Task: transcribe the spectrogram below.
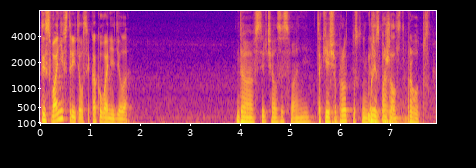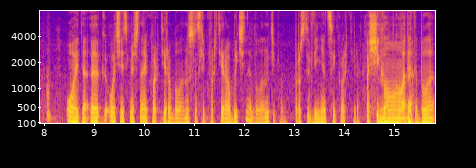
Ты с Ваней встретился? Как у Вани дела? Да, встречался с Ваней. Так я еще про отпуск не Блин, пожалуйста, про отпуск. Ой, это э, очень смешная квартира была. Ну, в смысле, квартира обычная была. Ну, типа, просто в Венеции квартира. По щиколотку Но вода. это было...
